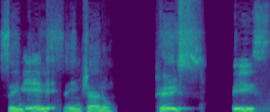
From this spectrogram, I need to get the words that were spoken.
Same yeah. place, same channel. Peace. Peace.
